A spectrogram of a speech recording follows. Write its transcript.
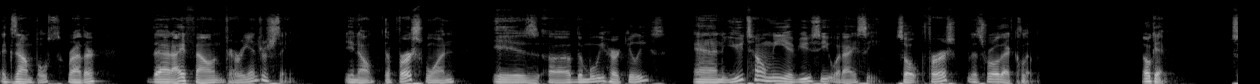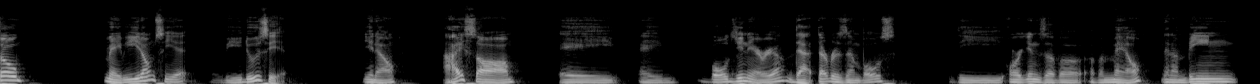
examples rather, that I found very interesting. You know, the first one is uh, the movie Hercules, and you tell me if you see what I see. So, first, let's roll that clip. Okay. So maybe you don't see it, maybe you do see it. You know, I saw a a bulging area that that resembles the organs of a of a male, and I'm being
